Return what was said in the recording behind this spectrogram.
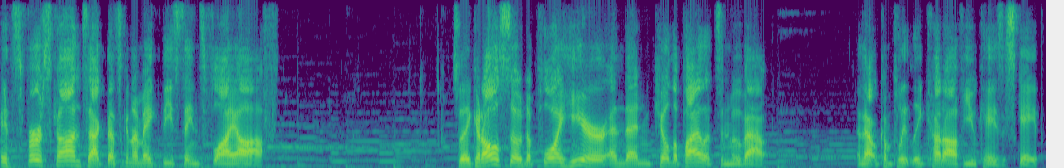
it's first contact that's going to make these things fly off. So they could also deploy here and then kill the pilots and move out. And that would completely cut off UK's escape.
